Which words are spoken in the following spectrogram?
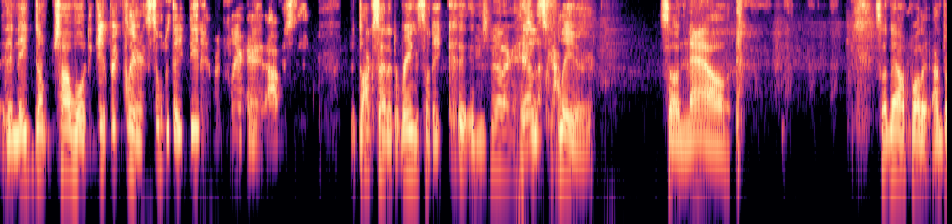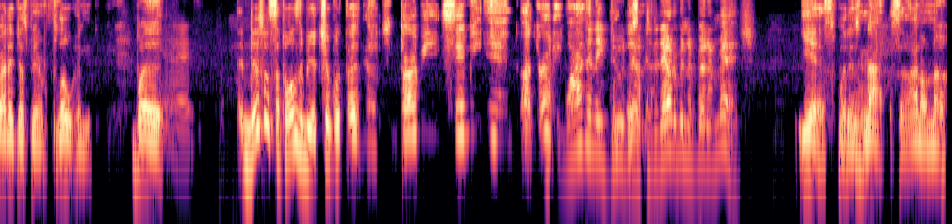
and then they dumped Chavo to get Ric Flair. As soon as they did it, Ric Flair had obviously the dark side of the ring, so they couldn't You smell like a use helicopter. Flair. So now, so now for like Andrade just been floating, but Yes. this was supposed to be a triple threat match: Darby, Sammy, and Andrade. Why didn't they do that? Because that would have been a better match. Yes, but it's not. So I don't know.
